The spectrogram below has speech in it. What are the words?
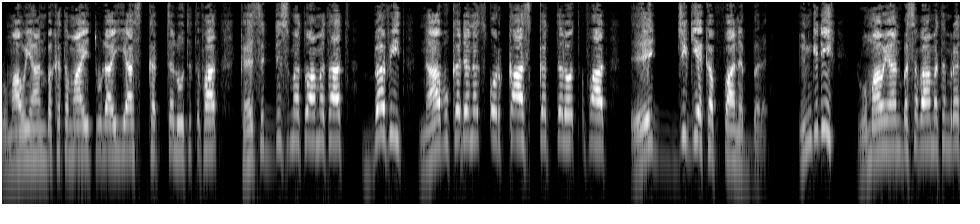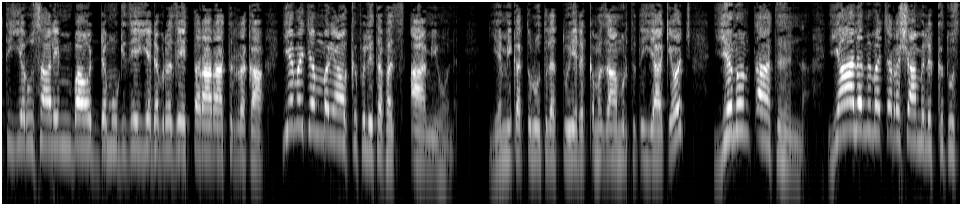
ሮማውያን በከተማይቱ ላይ ያስከተሉት ጥፋት ከስድስት መቶ ዓመታት በፊት ናቡከደነጾር ካስከተለው ጥፋት እጅግ የከፋ ነበረ። እንግዲህ ሮማውያን በሰባ ዓመተ ምሕረት ኢየሩሳሌም ባወደሙ ጊዜ የደብረ ዘይት ተራራ ትረካ የመጀመሪያው ክፍል ተፈጻሚ ሆነ። የሚቀጥሉት ሁለቱ የደቀ መዛሙርት ጥያቄዎች የመምጣትህና የዓለም መጨረሻ ምልክት ውስጥ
